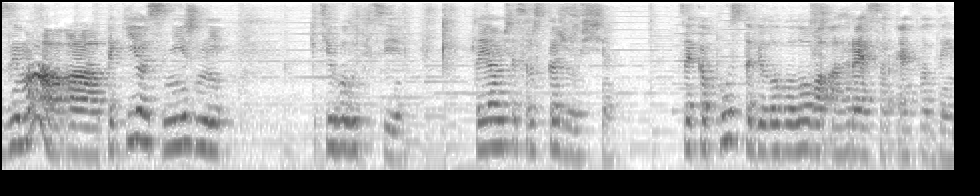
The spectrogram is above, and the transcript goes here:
зима, а такі ось ніжні ті голубці. То я вам зараз розкажу ще. Це капуста білоголова агресор F1.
